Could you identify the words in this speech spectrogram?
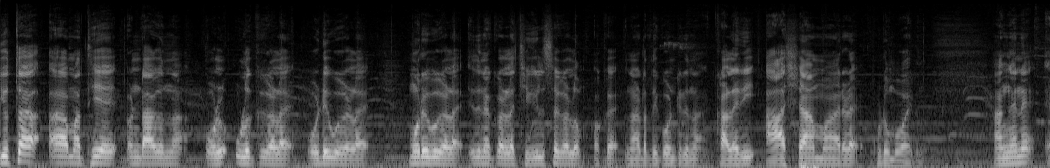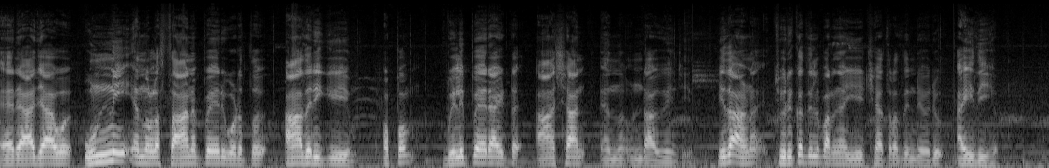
യുദ്ധ മധ്യേ ഉണ്ടാകുന്ന ഉളുക്കുകളെ ഒടിവുകളെ മുറിവുകളെ ഇതിനൊക്കെയുള്ള ചികിത്സകളും ഒക്കെ നടത്തിക്കൊണ്ടിരുന്ന കളരി ആശാമാരുടെ കുടുംബമായിരുന്നു. അങ്ങനെ രാജാവ് ഉണ്ണി എന്നുള്ള സ്ഥാനപ്പേര് കൊടുത്ത് ആദരിക്കുകയും ഒപ്പം വിളിപ്പേരായിട്ട് ആശാൻ എന്ന് ഉണ്ടാകുകയും ചെയ്തു. ഇതാണ് ചുരുക്കത്തിൽ പറഞ്ഞ ഈ ക്ഷേത്രത്തിന്റെ ഒരു ഐതിഹ്യം.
